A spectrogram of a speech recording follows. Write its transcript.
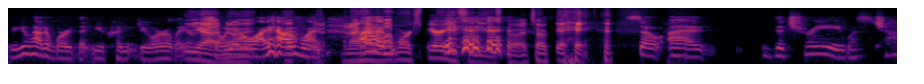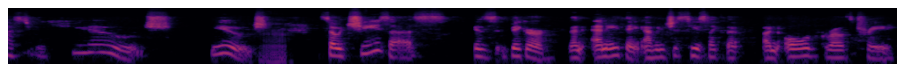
you had a word that you couldn't do earlier. Yeah, so no, now I have one, and I have um, a lot um, more experience than you, so it's okay. so uh, the tree was just huge, huge. Uh, so Jesus is bigger than anything. I mean, just he's like the an old growth tree,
